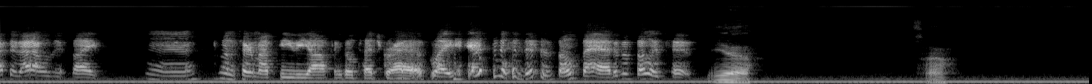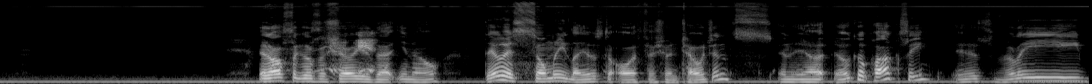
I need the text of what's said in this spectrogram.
after that I was just like, hmm, I'm gonna turn my TV off and go touch grass. Like this is so sad. This is so intense. yeah. So it also goes to show you that you know there is so many layers to artificial intelligence, and uh, Ergo Proxy is really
